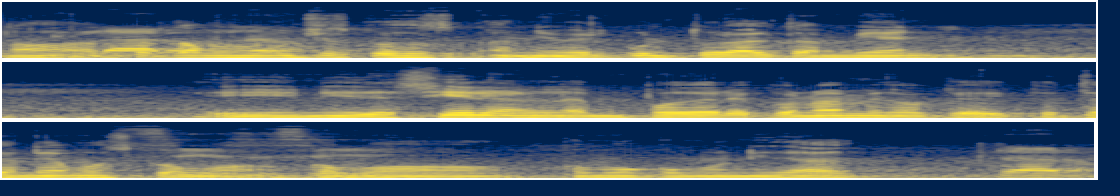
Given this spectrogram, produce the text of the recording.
¿no? aportamos muchas cosas a nivel cultural también. Y ni decir en el poder económico que, tenemos como, Como, como comunidad. Claro,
